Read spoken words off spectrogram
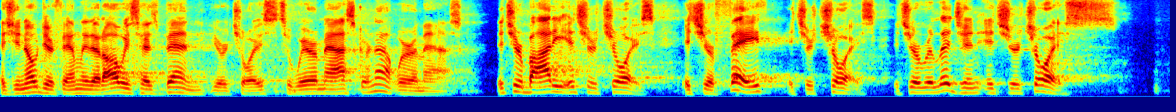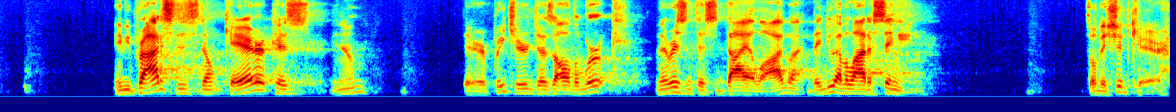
As you know, dear family, that always has been your choice to wear a mask or not wear a mask. It's your body, it's your choice. It's your faith, it's your choice. It's your religion, it's your choice. Maybe Protestants don't care because, you know, their preacher does all the work. There isn't this dialogue. They do have a lot of singing, so they should care.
